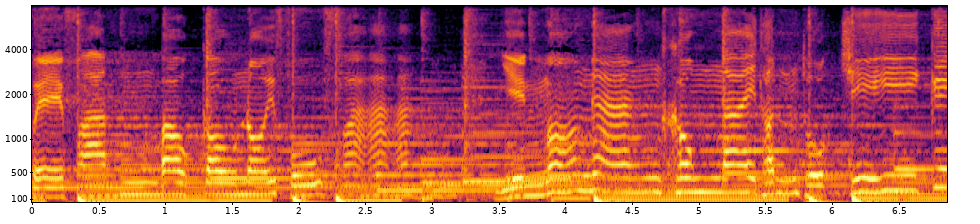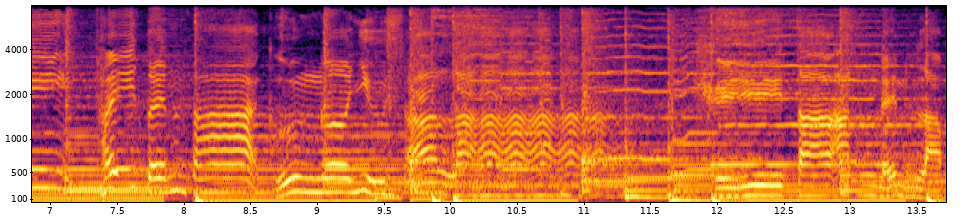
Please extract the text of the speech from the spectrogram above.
phê phán bao câu nói phũ phàng nhìn ngó ngang, không ai thân thuộc chi ký thấy tên ta cứ ngơ như xa lạ. Khi ta ăn nên làm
